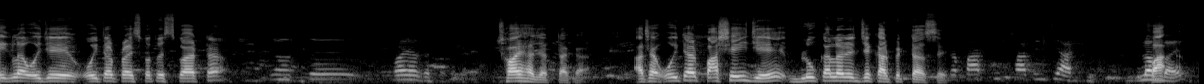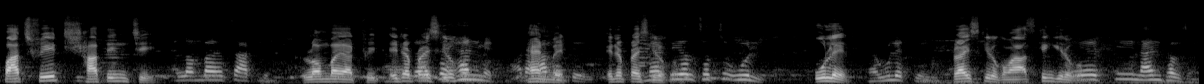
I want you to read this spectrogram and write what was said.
এইগুলা ওই যে ওইটার প্রাইস কত স্কোয়ারটা ছয় হাজার টাকা। আচ্ছা ওইটার পাশেই যে ব্লু কালারের যে কার্পেটটা আছে। পাঁচ ফিট সাত ইঞ্চি লম্বায়। আট ফিট এটার প্রাইস কীরকম? হ্যান্ডমেড এটার প্রাইস কীরকম? উল। উলের। হ্যাঁ উলের প্রাইস কীরকম? আস্কিং কীরকম? Eighty nine thousand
